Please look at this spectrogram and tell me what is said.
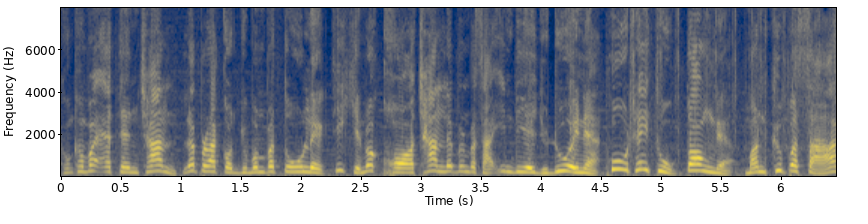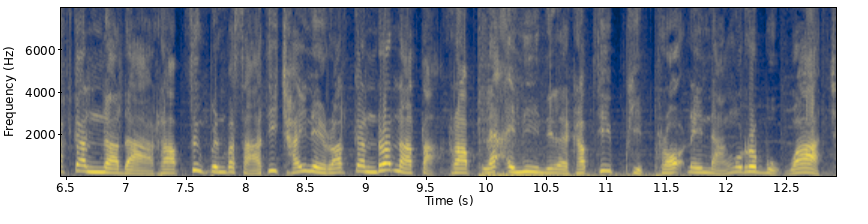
ของคำว่า attention และปรากฏอยู่บนประตูเหล็กที่เขียนว่า caution และเป็นภาษาอินเดียอยู่ด้วยเนี่ย พูดให้ถูกต้องเนี่ย มันคือภาษากันนาดาครับ ซึ่งเป็นภาษาที่ใช้ในรัฐกันรนาตะครับ และไอนี่นี่แหละครับที่ผิดเพราะในหนังระบุว่าฉ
